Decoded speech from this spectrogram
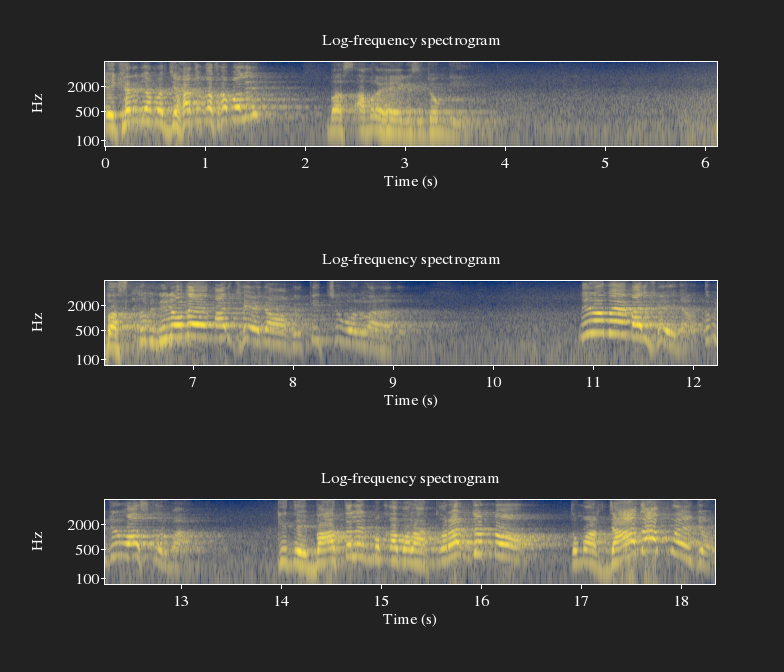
এখানে যে আমরা জেহাদের কথা বলি, বাস আমরা হয়ে গেছি জঙ্গি। বাস তুমি নীরবে মার খেয়ে যাও কিচ্ছু বলবা না। নীরবে মার খেয়ে যাও, তুমি যে ওয়াজ করবা। কিন্তু এই বাতিলের মোকাবেলা করার জন্য তোমার যা যা প্রয়োজন,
